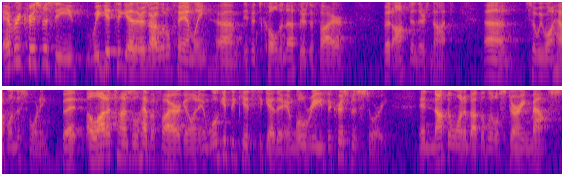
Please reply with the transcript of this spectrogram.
every Christmas Eve, we get together as our little family. Um, if it's cold enough, there's a fire, but often there's not. Um, so we won't have one this morning. But a lot of times we'll have a fire going, and we'll get the kids together and we'll read the Christmas story. And not the one about the little stirring mouse,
